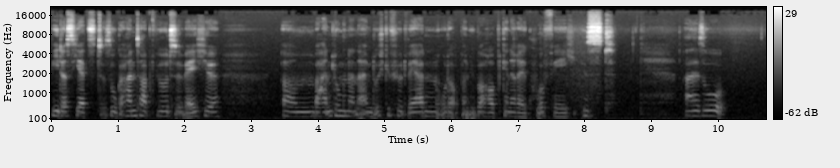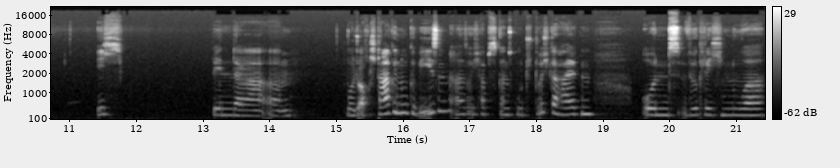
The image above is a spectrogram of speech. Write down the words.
wie das jetzt so gehandhabt wird, welche ähm, Behandlungen an einem durchgeführt werden oder ob man überhaupt generell kurfähig ist. Also ich bin da ähm, wohl doch stark genug gewesen. Also ich habe es ganz gut durchgehalten und wirklich nur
